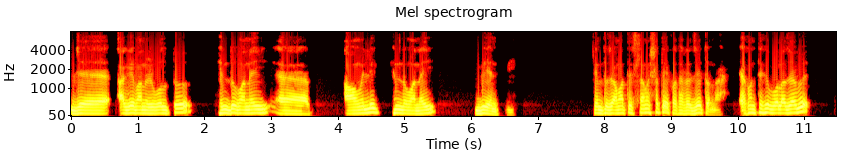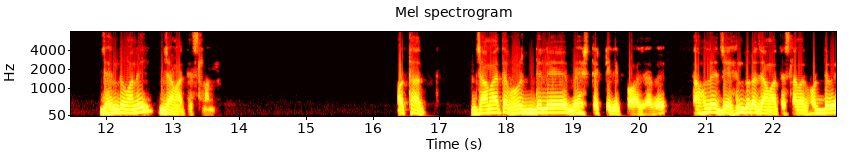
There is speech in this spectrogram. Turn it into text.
যে, আগে মানুষ বলতো, হিন্দু মানেই আওয়ামী লীগ, হিন্দু মানেই বিএনপি। কিন্তু জামাত ইসলামের সাথে এই কথাটা যেত না। এখন থেকে বলা যাবে যে হিন্দু মানেই জামাত ইসলাম। অর্থাৎ জামায়াতে ভোট দিলে বেহেস্তের টিকিট পাওয়া যাবে। তাহলে যে হিন্দুরা জামাত ইসলামের ভোট দেবে,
